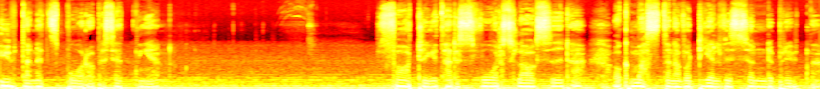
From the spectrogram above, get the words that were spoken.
utan ett spår av besättningen. Fartyget hade svår slagsida och masterna var delvis sönderbrutna.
